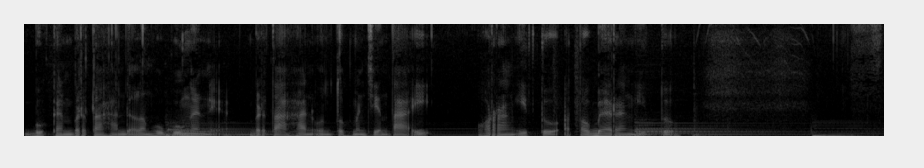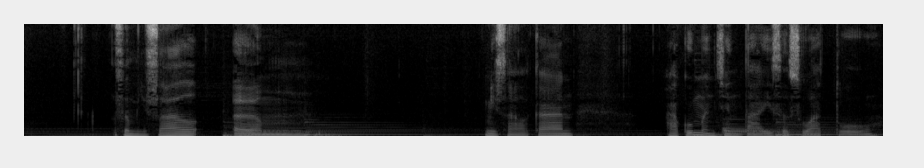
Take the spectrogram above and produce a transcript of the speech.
bukan bertahan dalam hubungan ya, bertahan untuk mencintai orang itu atau barang itu. Semisal, um, misalkan aku mencintai sesuatu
